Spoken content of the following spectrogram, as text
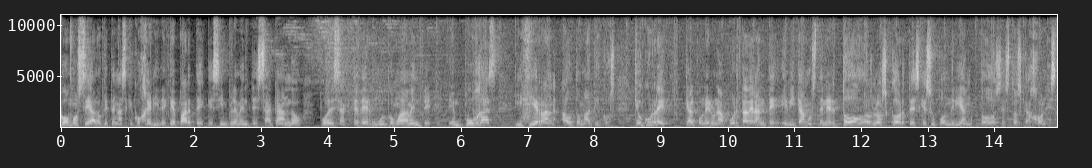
como sea lo que tengas que coger y de qué parte, que simplemente sacando puedes acceder muy cómodamente. Empujas y cierran automáticos. ¿Qué ocurre? Que al poner una puerta delante evitamos tener todos los cortes que supondrían todos estos cajones.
